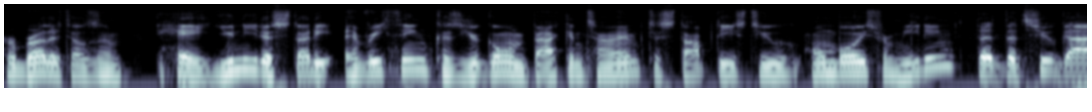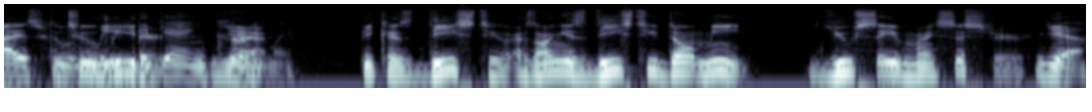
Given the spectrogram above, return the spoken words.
her brother tells him, "Hey, you need to study everything because you're going back in time to stop these two homeboys from meeting. The the two guys The who two lead the leaders. gang Yeah. currently. Because these two, as long as these two don't meet, you save my sister." Yeah.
